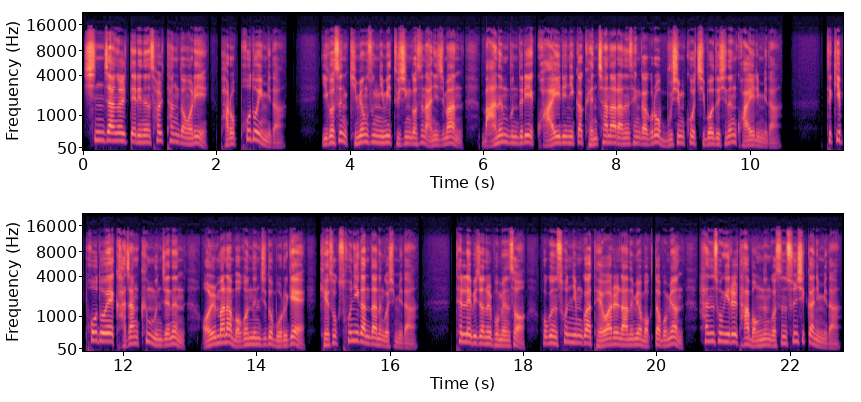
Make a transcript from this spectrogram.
신장을 때리는 설탕 덩어리 바로 포도입니다. 이것은 김영숙 님이 드신 것은 아니지만 많은 분들이 과일이니까 괜찮아라는 생각으로 무심코 집어드시는 과일입니다. 특히 포도의 가장 큰 문제는 얼마나 먹었는지도 모르게 계속 손이 간다는 것입니다. 텔레비전을 보면서 혹은 손님과 대화를 나누며 먹다 보면 한 송이를 다 먹는 것은 순식간입니다.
